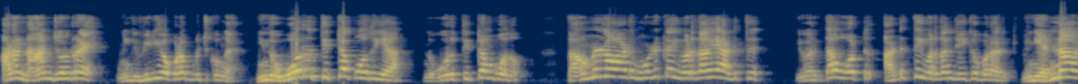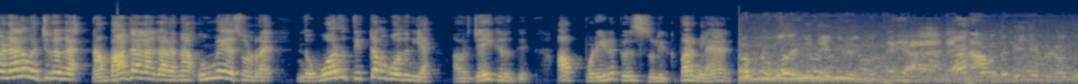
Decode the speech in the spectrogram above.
ஆனா நான் சொல்றேன் நீங்க வீடியோ கூட பிடிச்சுக்கோங்க. இந்த ஒரு திட்டம் போதுயா இந்த ஒரு திட்டம் போதும். தமிழ்நாடு முழுக்க இவர் அடுத்து. இவருக்கு தான் ஓட்டு. அடுத்து இவர் தான் ஜெயிக்க போறாரு. நீங்க என்ன வேணாலும் வச்சுக்கோங்க. நான் பாஜக காரன் தான். உண்மையை சொல்றேன். இந்த ஒரு திட்டம் போதுங்க அவர் ஜெயிக்கிறதுக்கு. அப்படின்னு பெருசு சொல்லியிருக்கு. பாருங்களேன். நான் வந்து பிஜேபியில வந்து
